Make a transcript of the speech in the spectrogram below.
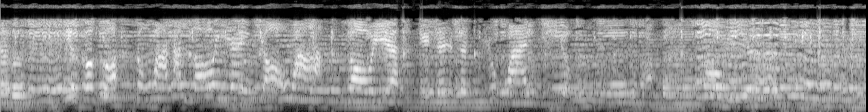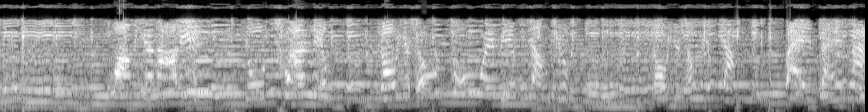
一个个都把那老爷叫啊，老爷你真是女官情，老爷，王爷哪里？传令，叫一声众位兵将听，叫一声兵将拜在南，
